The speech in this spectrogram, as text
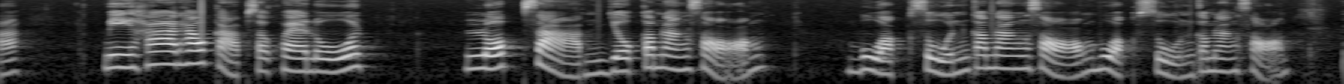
ะ มีค่าเท่ากับ square root ลบ3ยกกำลัง2 บวก0กำลัง2บวก0กำลัง2จ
